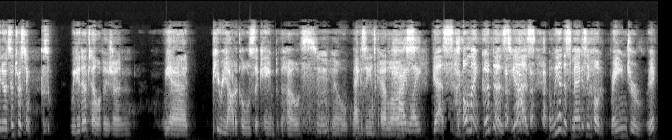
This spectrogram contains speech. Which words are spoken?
you know it's interesting because we did have television we had periodicals that came to the house, mm-hmm. you know, magazines, catalogs. Highlight. Yes. Oh my goodness, yes. and we had this magazine called Ranger Rick.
